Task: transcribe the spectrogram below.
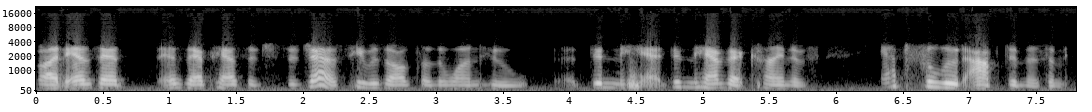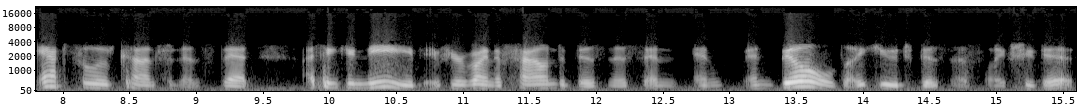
But as that as that passage suggests, he was also the one who didn't ha- didn't have that kind of absolute optimism, absolute confidence that I think you need if you're going to found a business and, and, and build a huge business like she did.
